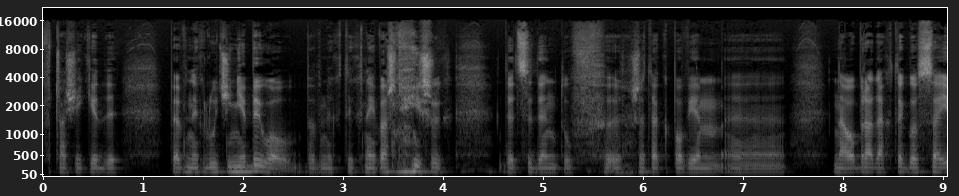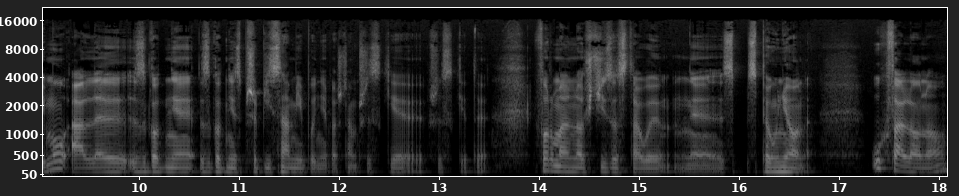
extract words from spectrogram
w czasie, kiedy pewnych ludzi nie było, pewnych tych najważniejszych decydentów, że tak powiem, e, na obradach tego Sejmu, ale zgodnie, zgodnie z przepisami, ponieważ tam wszystkie, wszystkie te formalności zostały e, spełnione. Uchwalono,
